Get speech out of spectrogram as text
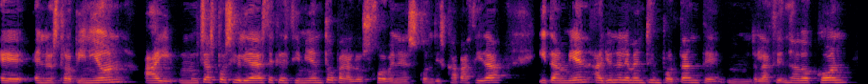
eh, en nuestra opinión, hay muchas posibilidades de crecimiento para los jóvenes con discapacidad y también hay un elemento importante mm, relacionado con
